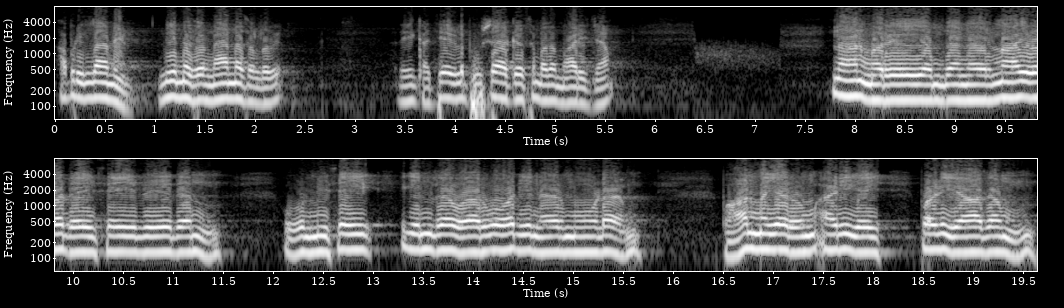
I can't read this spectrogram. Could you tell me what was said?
அப்படி இல்லாமல் நீ என்ன சொல் நான் என்ன சொல்கிறது அதே கச்சேரியில் புதுசாக கிறிஸ்து மதம் மாறிச்சான் நான் மறை அந்த நாய்வதை செய்ததன் உண்மை என்ற ஓதினர் மூலம் பான்மையரும் அரியை பழியாதம்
